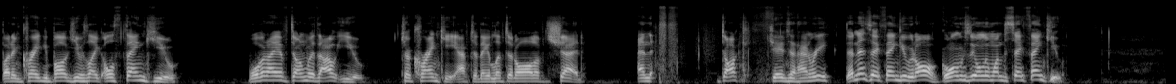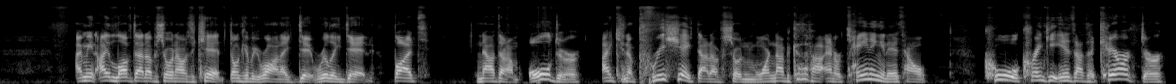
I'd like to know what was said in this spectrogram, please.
But in Cranky Bugs, he was like, "Oh, thank you. What would I have done without you?" To Cranky after they lifted all of the shed, and Duck, James, and Henry didn't say thank you at all. Gordon was the only one to say thank you. I mean, I loved that episode when I was a kid. Don't get me wrong, I did, really did. But now that I'm older, I can appreciate that episode more, not because of how entertaining it is, how cool Cranky is as a character,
